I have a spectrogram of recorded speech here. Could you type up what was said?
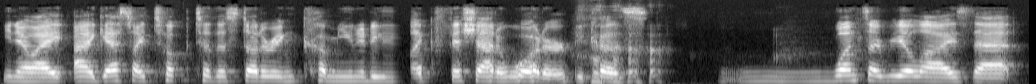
you know, I I guess I took to the stuttering community like fish out of water because once I realized that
